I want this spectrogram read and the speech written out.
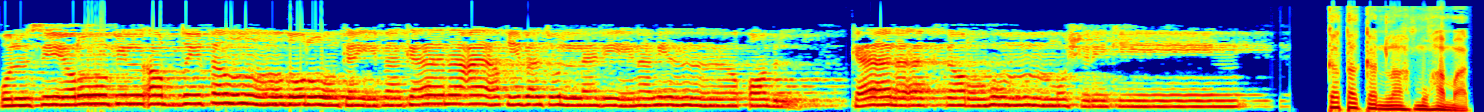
قل سيروا في الأرض فانظروا كيف كان عاقبة الذين من قبل كان أكثرهم مشركين Katakanlah Muhammad,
